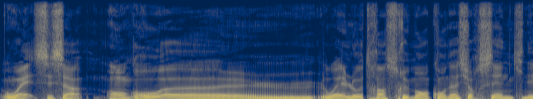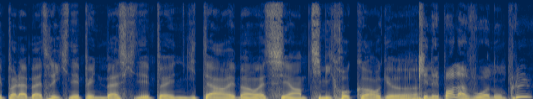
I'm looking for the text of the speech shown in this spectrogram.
Ouais, c'est ça. En gros, euh, ouais, l'autre instrument qu'on a sur scène, qui n'est pas la batterie, qui n'est pas une basse, qui n'est pas une guitare, et eh ben ouais, c'est un petit micro-corg. Euh. Qui n'est pas la voix non plus.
